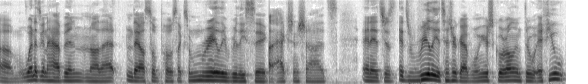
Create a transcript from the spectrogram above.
um, when it's gonna happen and all that. And they also post like some really, really sick action shots, and it's just it's really attention grabbing when you're scrolling through. If you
